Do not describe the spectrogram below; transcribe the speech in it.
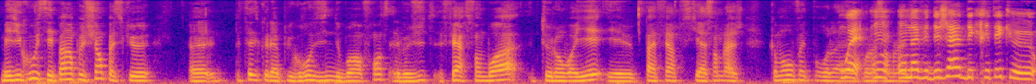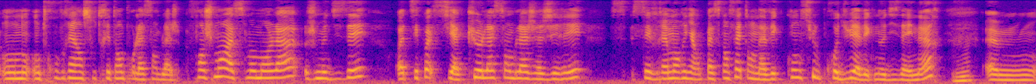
Mais du coup, c'est pas un peu chiant parce que euh, peut-être que la plus grosse usine de bois en France, elle veut juste faire son bois, te l'envoyer et pas faire tout ce qui est assemblage. Comment vous faites pour la- Ouais, pour on, l'assemblage on avait déjà décrété qu'on on trouverait un sous-traitant pour l'assemblage. Franchement, à ce moment-là, je me disais, oh, tu sais quoi, s'il y a que l'assemblage à gérer, c'est vraiment rien. Parce qu'en fait, on avait conçu le produit avec nos designers Mhm. euh,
